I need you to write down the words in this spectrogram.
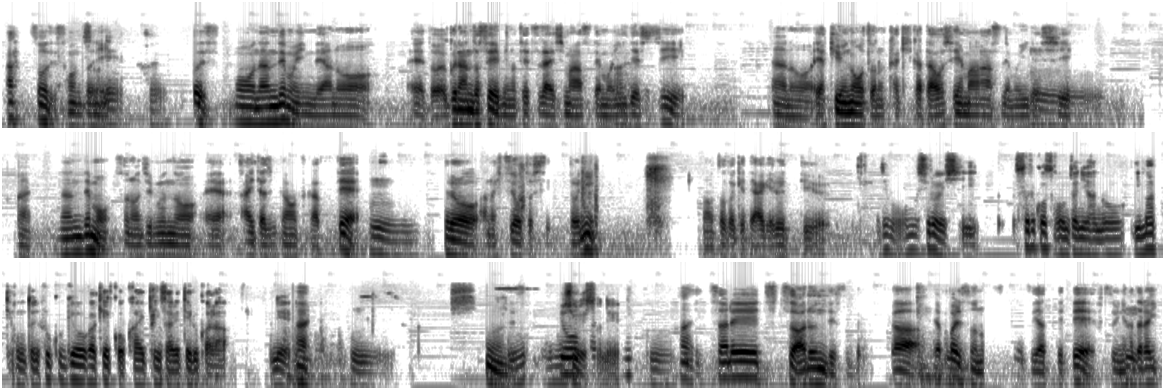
あ、そうです、本当に。そうね。はい。です。もう何でもいいんで、あの、えっ、と、グラウンド整備の手伝いしますでもいいですし、あの、野球ノートの書き方教えますでもいいですし、何でも、その自分の、えー空いた時間を使って、うん。うん。それをあの必要としている人に届けてあげるっていう。でも面白いし、それこそ本当にあの、今って本当に副業が結構解禁されてるから、ね。はい。うん。うん面白いですよね。うん。はい、されつつあるんですが、やっぱりそのスポーツやってて、普通に働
